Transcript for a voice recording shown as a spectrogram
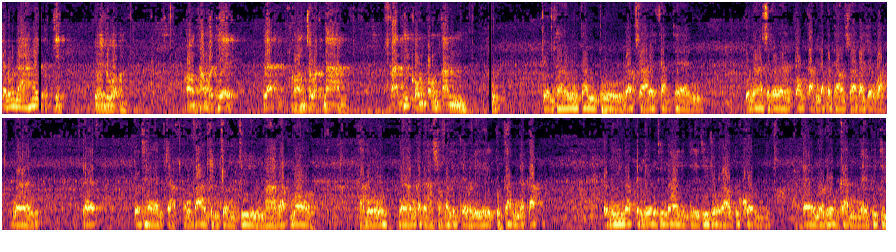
กรุณาให้เศรษฐกิจโดยรวม ของทั้งประเทศและของจังหวัดน่าน การที่กรมป้องกันรวมทั้งท่านผู้รักษาราชการแทนหัวหน้าสำนักงานป้องกันและบรรเทาสาธารณภัยจังหวัดน่านและ ตัวแทนจากหมู่บ้านชุมชนที่มารับมอบถังน้ำกระดาษสองพันลิตรในวันนี้ทุกท่านนะครับ วันนี้นับเป็นเรื่องที่น่ายินดีที่พวกเราทุกคนได้มาร่วมกันในพิธี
